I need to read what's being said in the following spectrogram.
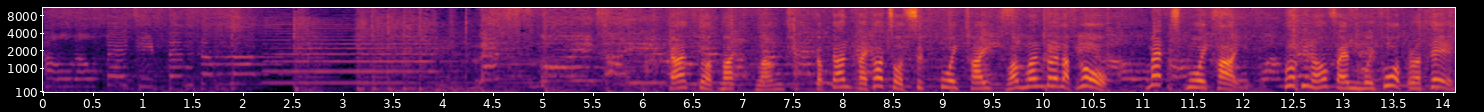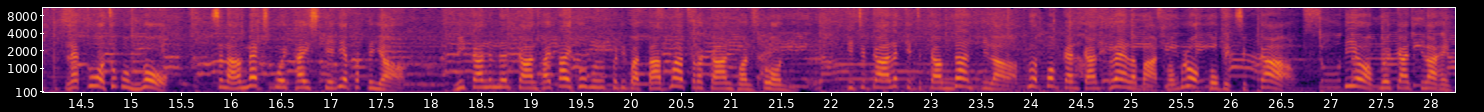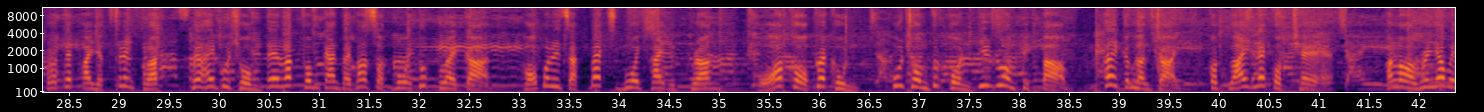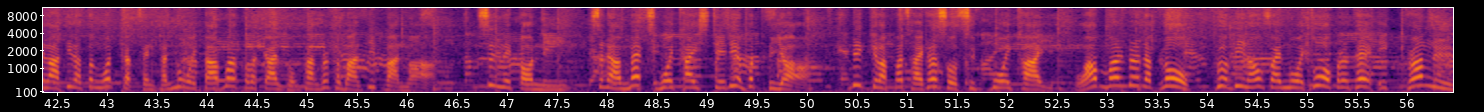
เข้าเราเตะที่เต็มกำลังแการกลับมาครั้งกับการถ่ายทอดสดศึกมวยไทยความมันระดับโลก แม็กซ์มวยไทย เพื่อพี่น้องแฟนมวยทั่วประเทศ และทั่วทุกมุมโลก สนามแม็กซ์มวยไทยสเตเดียมพัทยา มีการดำเนินการภายใต้คู่มือปฏิบัติตามมาตรการผ่อนปลนกิจการและกิจกรรมด้านกีฬาเพื่อป้องกันการแพร่ระบาดของโรคโควิด -19 ที่ออกโดยการกีฬาแห่งประเทศไทยอย่างเคร่งครัด เพื่อให้ผู้ชมได้รับชมการถ่ายทอดสดมวยทุกรายการ ของรายการ Max มวยไทยอีกครั้ง ขอขอบพระคุณ ผู้ชมทุกคนที่ร่วมติดตาม ให้กำลังใจ กดไลค์และกดแชร์ตลอดระยะเวลาที่เราต้องงดจัดแข่งขันมวยตามมาตรการของทางรัฐบาลที่ผ่านมา ซึ่งในตอนนี้สนาม Max มวยไทย Stadium พัทยาได้กลับมาถ่ายทอดสดศึกมวยไทยความมันระดับโลก เพื่อพี่น้องแฟนมวยทั่วประเทศอีกครั้งหนึ่ง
